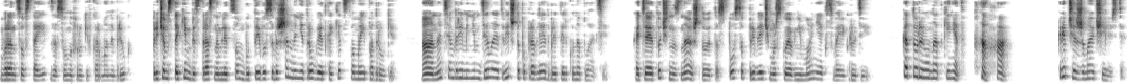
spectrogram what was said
Воронцов стоит, засунув руки в карманы брюк, причем с таким бесстрастным лицом, будто его совершенно не трогает кокетство моей подруги. А она тем временем делает вид, что поправляет бретельку на платье. Хотя я точно знаю, что это способ привлечь мужское внимание к своей груди. Которой у Натки нет. Ха-ха! Крепче сжимаю челюсти.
